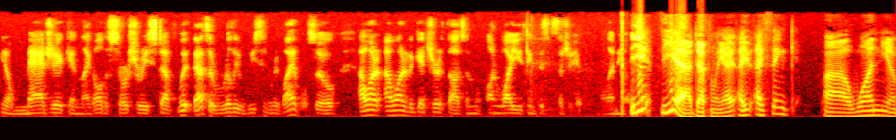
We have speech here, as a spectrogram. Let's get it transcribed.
you know, magic and like all the sorcery stuff. That's a really recent revival. So I want I wanted to get your thoughts on on why you think this is such a hit with millennials. Yeah, yeah, definitely. I I, I think uh, one, you know,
